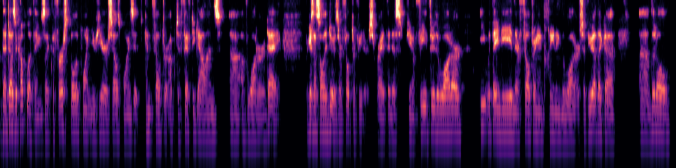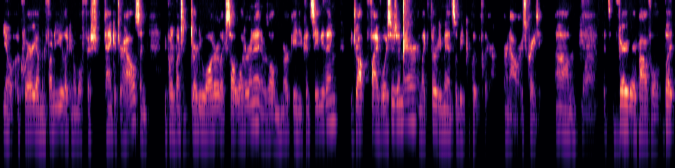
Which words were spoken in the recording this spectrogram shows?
that does a couple of things. Like the first bullet point you hear, sales points, it can filter up to 50 gallons uh, of water a day because that's all they do is they're filter feeders, right? They just, you know, feed through the water, eat what they need, and they're filtering and cleaning the water. So if you had like a, a little, you know, aquarium in front of you, like a normal fish tank at your house, and you put a bunch of dirty water, like salt water in it, and it was all murky and you couldn't see anything, you drop five oysters in there, and like 30 minutes, it'll be completely clear or an hour. It's crazy. Um, wow, it's very very powerful. But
